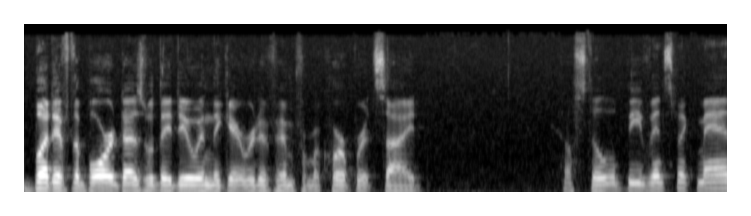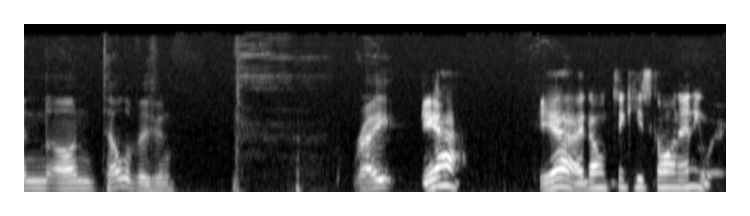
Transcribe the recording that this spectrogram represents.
But if the board does what they do and they get rid of him from a corporate side, he'll still be Vince McMahon on television. right? Yeah, yeah. I don't think he's going anywhere.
